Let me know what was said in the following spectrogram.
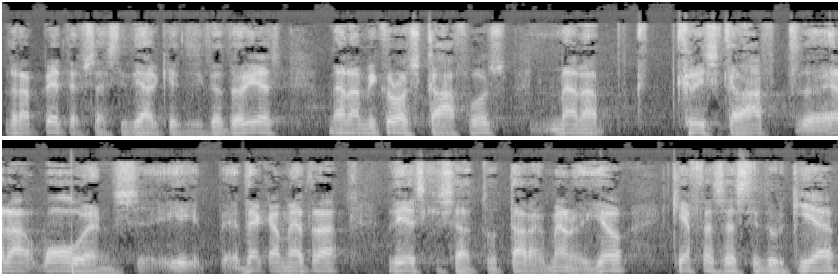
δραπέτευσα στη διάρκεια της δικτατορίας με ένα μικρό σκάφος, με ένα Chris Craft, ένα Owens, 10 μέτρα, διέσχισα το ταραγμένο Αιγαίο και έφτασα στην Τουρκία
